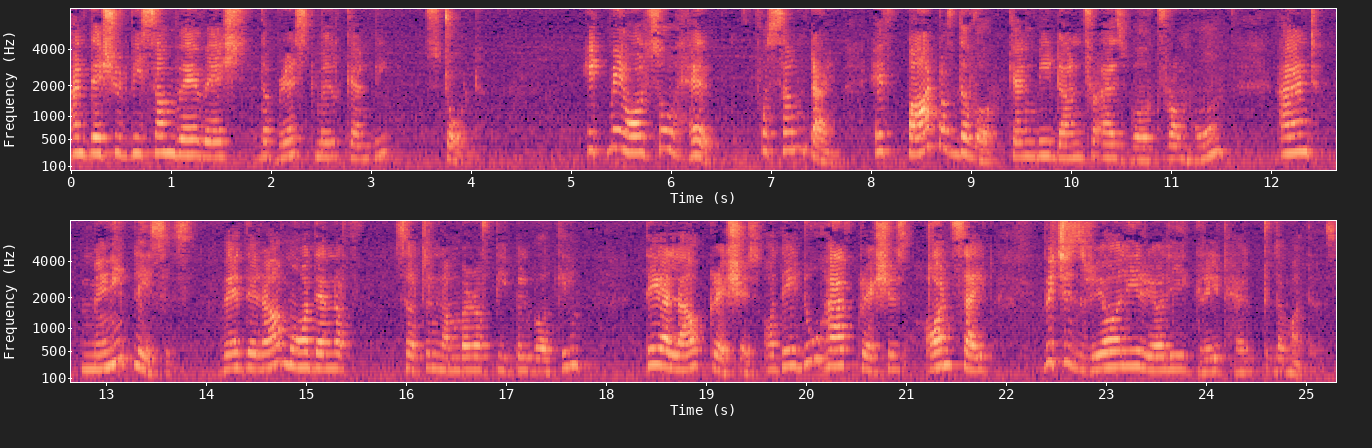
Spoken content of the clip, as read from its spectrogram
and there should be somewhere where the breast milk can be stored. It may also help for some time if part of the work can be done as work from home and many places where there are more than a certain number of people working they allow creches or they do have creches on site which is really really great help to the mothers.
